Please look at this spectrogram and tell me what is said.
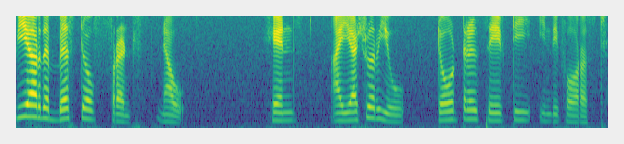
We are the best of friends now. Hence, I assure you total safety in the forest.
